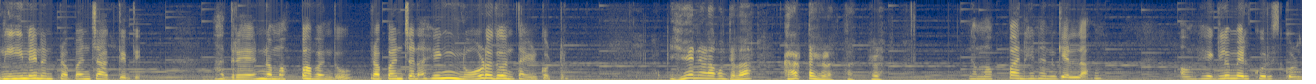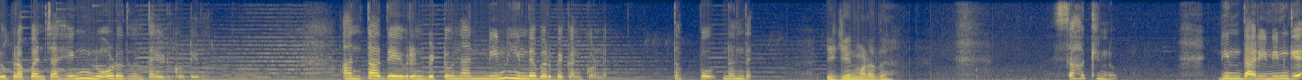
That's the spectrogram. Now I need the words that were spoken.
ನೀನೇ ನನ್ನ ಪ್ರಪಂಚ ಆಗ್ತಿದ್ದಿ. ಆದರೆ ನಮ್ಮಪ್ಪ ಬಂದು ಪ್ರಪಂಚನ ಹೆಂಗೆ ನೋಡೋದು ಅಂತ ಹೇಳ್ಕೊಟ್ರು. ಏನು ಹೇಳಕ್ಕಂತಿಲ್ಲ ಕರೆಕ್ಟಾಗಿ ಹೇಳ. ಹೇಳ. ನಮ್ಮಪ್ಪನೇ ನನಗೆಲ್ಲ ಅವನ ಹೆಗ್ಲ ಮೇಲೆ ಕೂರಿಸ್ಕೊಂಡು ಪ್ರಪಂಚ ಹೆಂಗೆ ನೋಡೋದು ಅಂತ ಹೇಳ್ಕೊಟ್ಟಿದ್ದಾರೆ ಅಂಥ ದೇವ್ರನ್ನ ಬಿಟ್ಟು ನಾನು ನಿನ್ನ ಹಿಂದೆ ಬರ್ಬೇಕು ಅನ್ಕೊಂಡೆ ತಪ್ಪು ನಂದೆ. ಈಗೇನು ಮಾಡೋದು? ಸಾಕಿನ್ನು. ನಿನ್ನ ದಾರಿ ನಿನಗೆ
